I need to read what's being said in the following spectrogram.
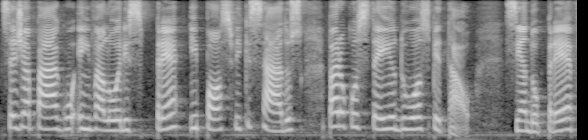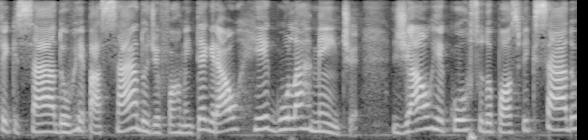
seja pago em valores pré e pós-fixados para o custeio do hospital, sendo pré-fixado repassado de forma integral regularmente. Já o recurso do pós-fixado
